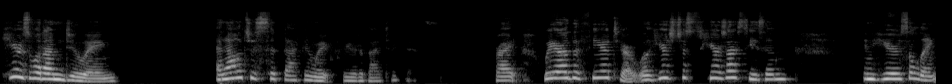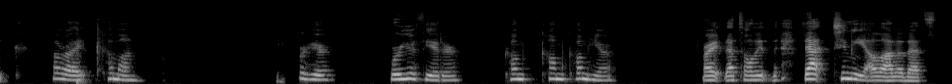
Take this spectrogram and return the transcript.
Here's what I'm doing. And I'll just sit back and wait for you to buy tickets. Right? We are the theater. Well, here's just here's our season and here's a link. All right, come on. We're here. We're your theater come come come here. Right? That's all they, that to me a lot of that's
